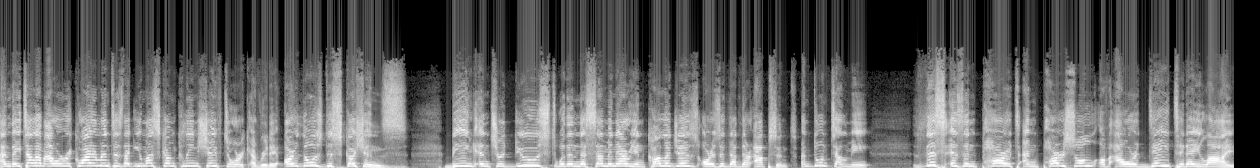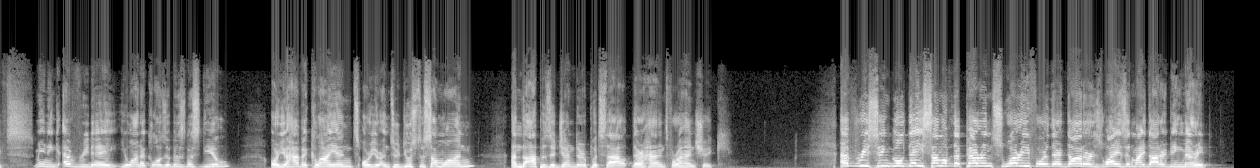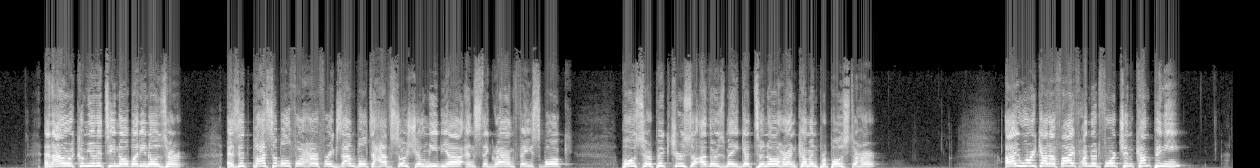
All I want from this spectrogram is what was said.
and they tell him our requirement is that you must come clean shaved to work every day. Are those discussions being introduced within the seminary and colleges or is it that they're absent? And don't tell me this isn't part and parcel of our day to day lives. Meaning every day you want to close a business deal or you have a client or you're introduced to someone and the opposite gender puts out their hand for a handshake. Every single day, some of the parents worry for their daughters. Why isn't my daughter being married? And our community, nobody knows her. Is it possible for her, for example, to have social media, Instagram, Facebook, post her pictures so others may get to know her and come and propose to her? I work at a 500 fortune company,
